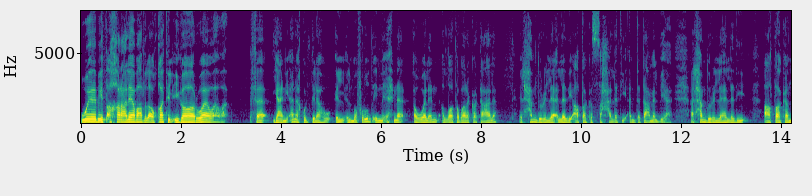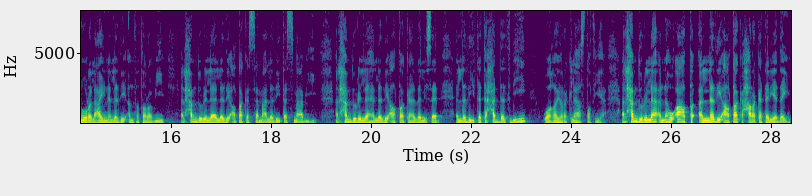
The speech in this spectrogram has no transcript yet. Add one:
وبيتأخر عليها بعض الأوقات الإيجار و و و. فيعني أنا قلت له المفروض إن إحنا اولا الله تبارك وتعالى الحمد لله الذي أعطاك الصحة التي أنت تعمل بها. الحمد لله الذي أعطاك نور العين الذي أنت ترى به. الحمد لله الذي أعطاك السمع الذي تسمع به. الحمد لله الذي أعطاك هذا اللسان الذي تتحدث به وغيرك لا يستطيع. الحمد لله أنه اعطى الذي أعطاك حركة اليدين.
